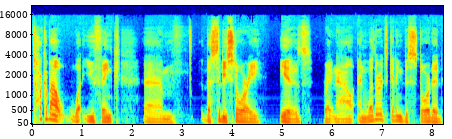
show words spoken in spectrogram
talk about what you think um, the city story is right now, and whether it's getting distorted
